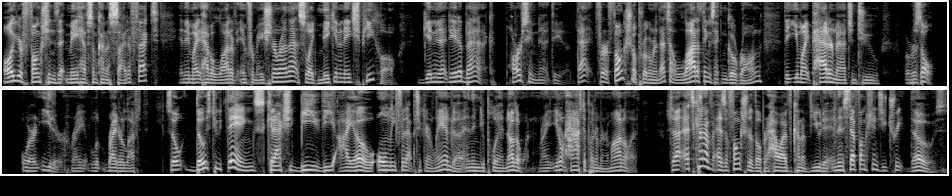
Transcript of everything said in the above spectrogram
all your functions that may have some kind of side effect and they might have a lot of information around that. So like making an HTTP call, getting that data back, parsing that data. That for a functional programmer, that's a lot of things that can go wrong that you might pattern match into a result or an either, right? Right or left. So those two things could actually be the IO only for that particular Lambda and then you deploy another one, right? You don't have to put them in a monolith. So that's kind of as a functional developer how I've kind of viewed it. And then step functions, you treat those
